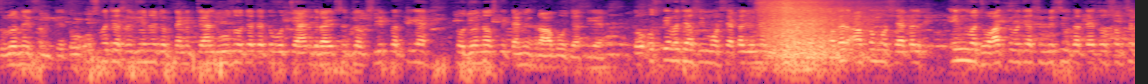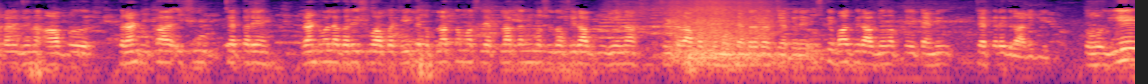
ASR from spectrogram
ضرورت نہیں سمجھتے۔ تو اس وجہ سے جو ہے نا جب ٹیمک چین لوز ہو جاتا ہے تو وہ چین گرائڈ سے جب سلپ کرتی ہے تو جو ہے نا اس کی ٹائمنگ خراب ہو جاتی ہے۔ تو اس کی وجہ سے موٹر سائیکل جو ہے نا اگر آپ کا موٹر سائیکل ان وجوہات کی وجہ سے مسنگ کرتا ہے، تو سب سے پہلے جو ہے نا آپ کرنٹ کا ایشو چیک کریں۔ کرنٹ والا اگر ایشو آپ کا ٹھیک ہے، تو پلگ کا مسئلہ ہے۔ پلگ کا نہیں مسئلہ، تو پھر آپ جو ہے نا فلٹر آپ اپنے موٹر سائیکل کا چیک کریں۔ اس کے بعد پھر آپ جو ہے نا اپنی ٹائمنگ چیک کریں گرارے کی۔ تو یہ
